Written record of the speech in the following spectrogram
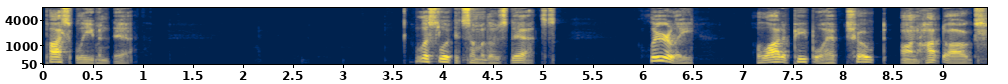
possibly even death. Let's look at some of those deaths. Clearly, a lot of people have choked on hot dogs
